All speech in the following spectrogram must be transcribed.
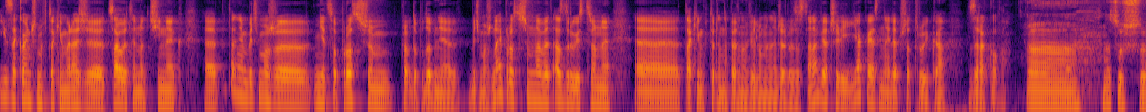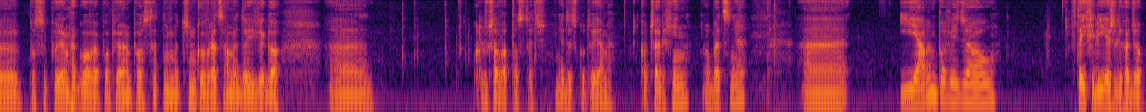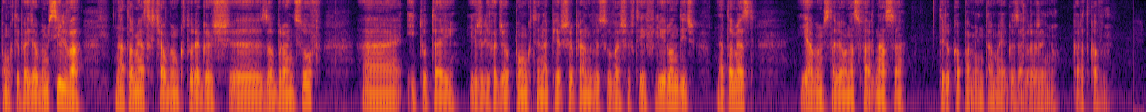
I zakończmy w takim razie cały ten odcinek e, pytaniem być może nieco prostszym, prawdopodobnie być może najprostszym nawet, a z drugiej strony e, takim, które na pewno wielu menedżerów zastanawia, czyli jaka jest najlepsza trójka z Rakowa? E, no cóż, e, posypujemy głowę popiołem po ostatnim odcinku, wracamy do Iwiego. E, kluczowa postać, nie dyskutujemy. Koczerchin obecnie. E, ja bym powiedział w tej chwili, jeżeli chodzi o punkty, powiedziałbym Silva, natomiast chciałbym któregoś e, z obrońców e, i tutaj, jeżeli chodzi o punkty, na pierwszy plan wysuwa się w tej chwili Rundic. Natomiast ja bym stawiał na Sfarnasa, tylko pamiętam o jego zagrożeniu kartkowym.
